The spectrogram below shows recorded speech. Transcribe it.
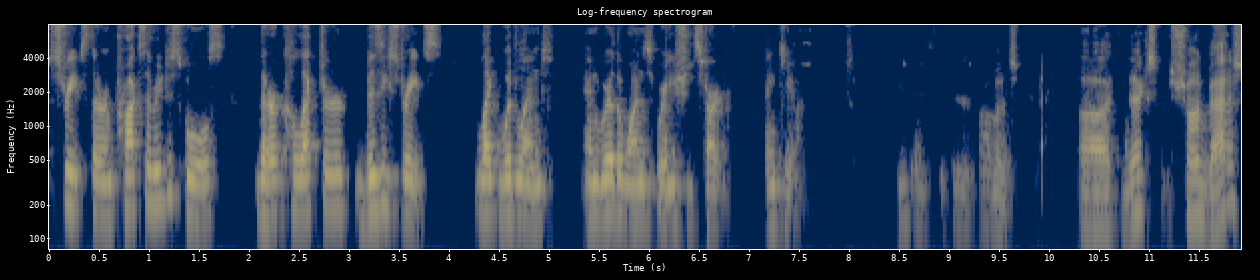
streets that are in proximity to schools that are collector busy streets like Woodland, and we're the ones where you should start. Thank you. Comments. Uh, next, Sean Battis.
